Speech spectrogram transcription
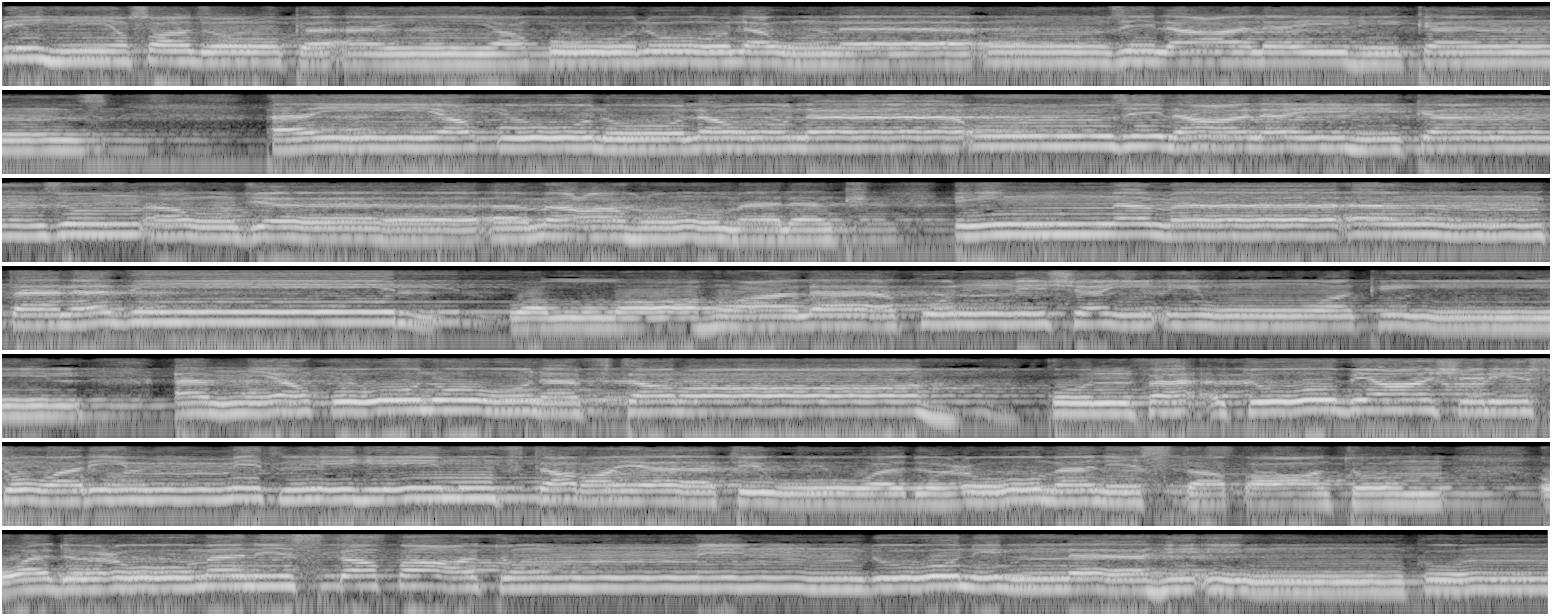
به صدرك أن يقولوا لولا أنزل عليه كنز أن يقولوا والله على كل شيء وكيل. أم يقولون افتراه؟ قل فأتوا بعشر سور مثله مفتريات وادعوا من استطعتم وادعوا من استطعتم من دون الله إن كنتم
